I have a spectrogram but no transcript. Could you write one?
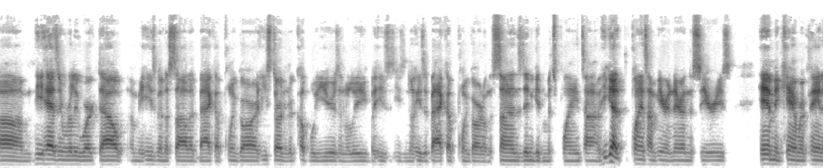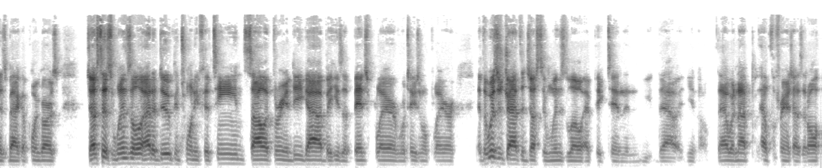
Um, he hasn't really worked out. I mean, he's been a solid backup point guard. He started a couple years in the league, but he's, he's you know he's a backup point guard on the Suns. Didn't get much playing time. He got playing time here and there in the series him and Cameron Payne as backup point guards. Justice Winslow out of Duke in 2015, solid three and D guy, but he's a bench player, rotational player. If the Wizards drafted Justin Winslow at pick 10, then that you know that would not help the franchise at all.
